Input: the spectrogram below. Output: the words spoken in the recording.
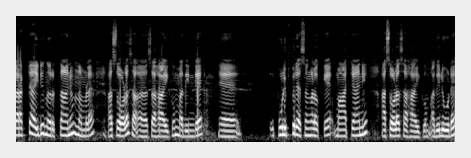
കറക്റ്റായിട്ട് നിർത്താനും നമ്മളെ അസോള സഹായിക്കും. അതിന്റെ പുളിപ്പ് രസങ്ങളൊക്കെ മാറ്റാൻ അസോള സഹായിക്കും. അതിലൂടെ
